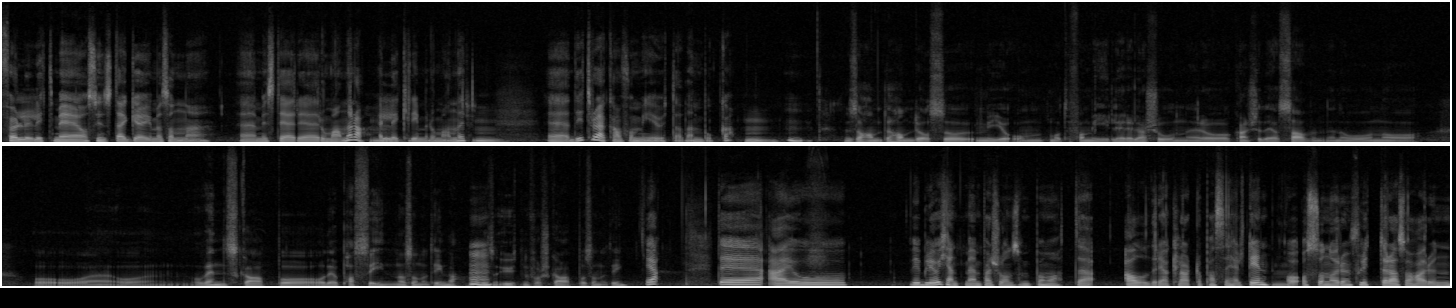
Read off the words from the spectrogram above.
følger litt med og syns det er gøy med sånne eh, mysterieromaner, da, mm. eller krimromaner, mm. eh, de tror jeg kan få mye ut av den boka. Mm. Men så handler, det handler jo også mye om måte, familierelasjoner og kanskje det å savne noen. og og, og, og, vennskap og, og, det å passe inn og sånne ting. da. Mm. Liksom utenforskap og sånne ting. Ja. Det er jo Vi blir jo kjent med en person som på en måte aldri har klart å passe helt inn. Mm. Og også når hun flytter, da, så har hun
